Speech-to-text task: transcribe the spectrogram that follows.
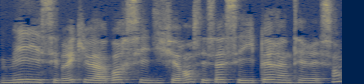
Mais c'est vrai qu'il va avoir ces différences et ça c'est hyper intéressant.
